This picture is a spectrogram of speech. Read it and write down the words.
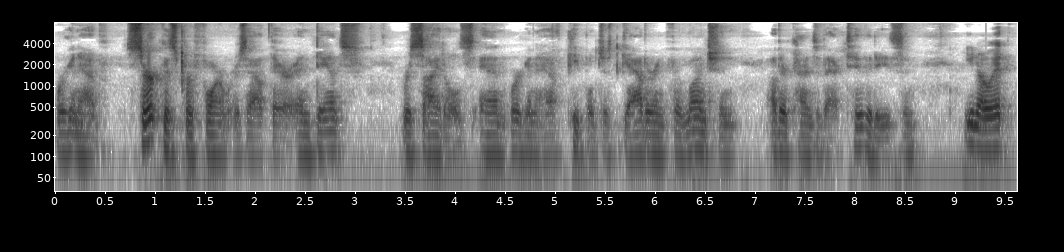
We're going to have circus performers out there and dance recitals, and we're going to have people just gathering for lunch and other kinds of activities. And you know, it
